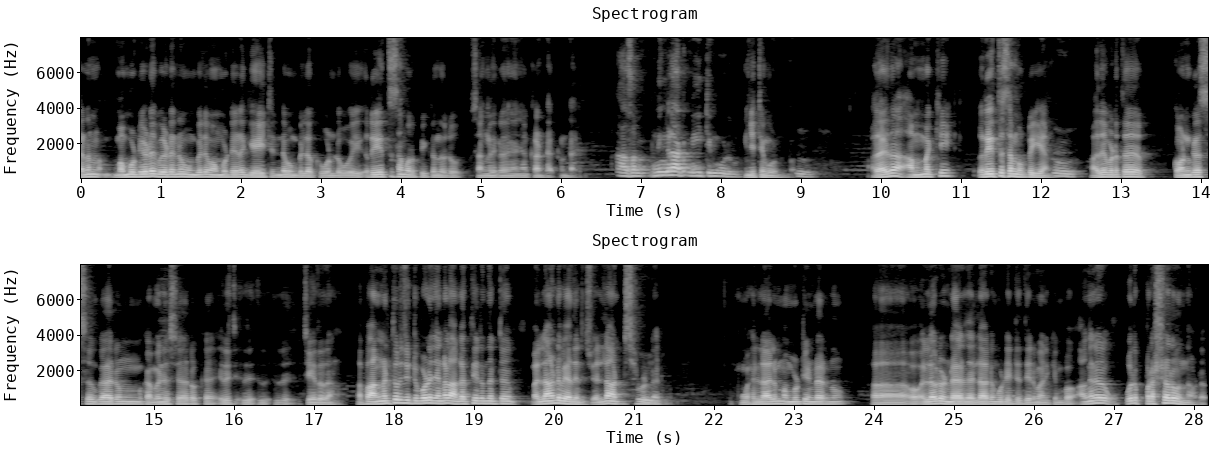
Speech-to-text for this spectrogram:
കാരണം മമ്മൂട്ടിയുടെ വീടിന് മുമ്പിൽ മമ്മൂട്ടിയുടെ ഗേറ്റിന്റെ മുമ്പിലൊക്കെ കൊണ്ടുപോയി റീത്ത് സമർപ്പിക്കുന്ന ഒരു സംഗതികൾ ഞാൻ കണ്ടിട്ടുണ്ടായിരുന്നു മീറ്റിംഗ് മീറ്റിംഗ് കൂടുമ്പോൾ അതായത് അമ്മയ്ക്ക് റീത്ത് സമർപ്പിക്കുകയാണ്. അത് ഇവിടുത്തെ കോൺഗ്രസ്സുകാരും കമ്മ്യൂണിസ്റ്റുകാരും ഒക്കെ ഇത് ഇത് ചെയ്തതാണ്. അപ്പോൾ അങ്ങനത്തെ ഒരു ചുറ്റുപാട് ഞങ്ങൾ അകത്തിരുന്നിട്ട് വല്ലാണ്ട് വേദനിച്ചു. എല്ലാ ആർട്ടിസ്റ്റുകളും ഉണ്ടായിരുന്നു. മോഹൻലാലും മമ്മൂട്ടി ഉണ്ടായിരുന്നു. എല്ലാവരും ഉണ്ടായിരുന്നു. എല്ലാവരും കൂടിയിട്ട് തീരുമാനിക്കുമ്പോൾ അങ്ങനെ ഒരു പ്രഷർ വന്നു അവിടെ.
